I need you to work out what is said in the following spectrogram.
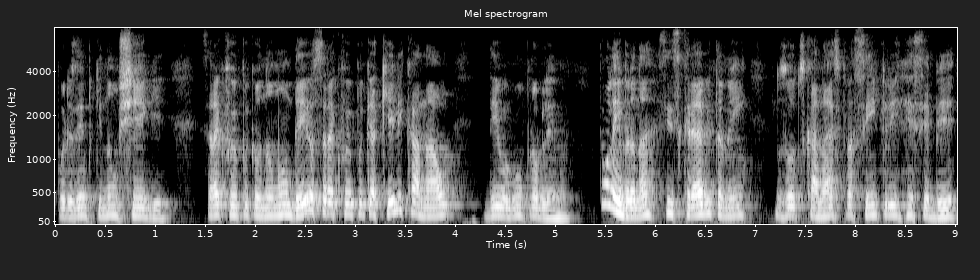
por exemplo, que não chegue, será que foi porque eu não mandei ou será que foi porque aquele canal deu algum problema? Então lembra, né? Se inscreve também nos outros canais para sempre receber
